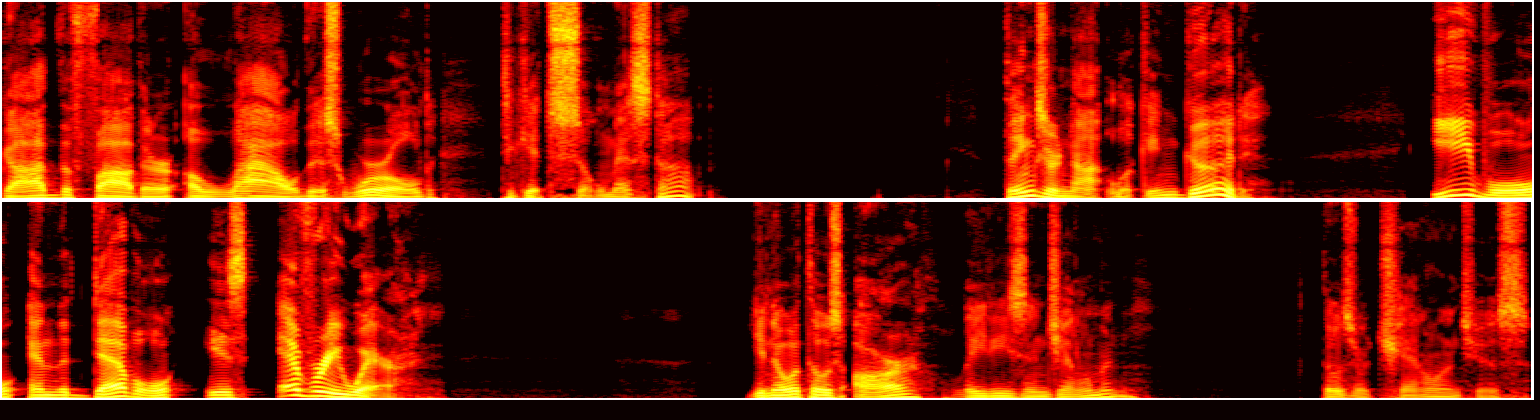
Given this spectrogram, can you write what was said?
God the Father allow this world to get so messed up?" Things are not looking good. Evil and the devil is everywhere. You know what those are, ladies and gentlemen? Those are challenges.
